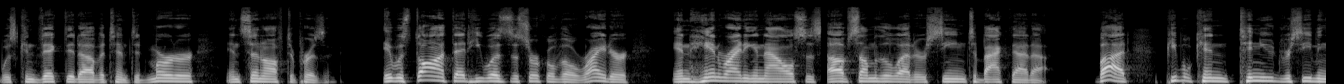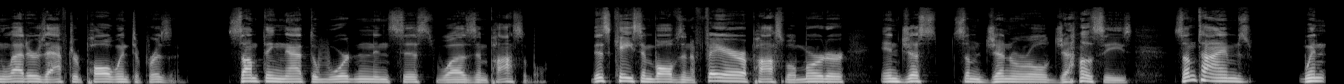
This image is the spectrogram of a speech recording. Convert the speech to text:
was convicted of attempted murder and sent off to prison. It was thought that he was the Circleville writer, and handwriting analysis of some of the letters seemed to back that up. But people continued receiving letters after Paul went to prison, something that the warden insists was impossible. This case involves an affair, a possible murder, and just some general jealousies. Sometimes, when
